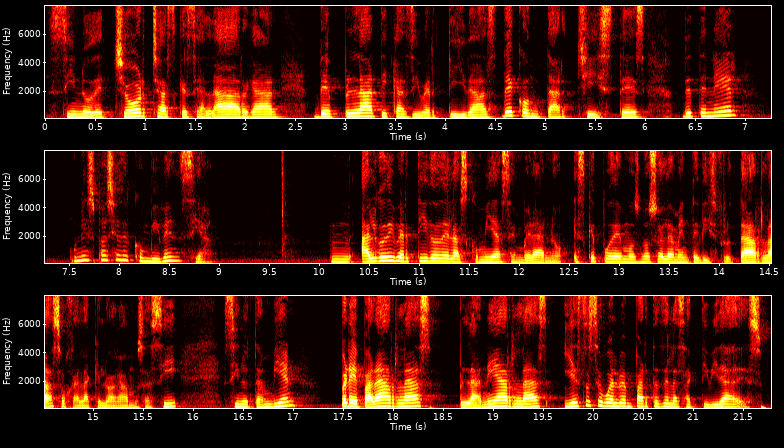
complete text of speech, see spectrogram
sino de chorchas que se alargan, de pláticas divertidas, de contar chistes, de tener un espacio de convivencia. Mm, algo divertido de las comidas en verano es que podemos no solamente disfrutarlas, ojalá que lo hagamos así, sino también prepararlas, planearlas y esto se vuelven partes de las actividades.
